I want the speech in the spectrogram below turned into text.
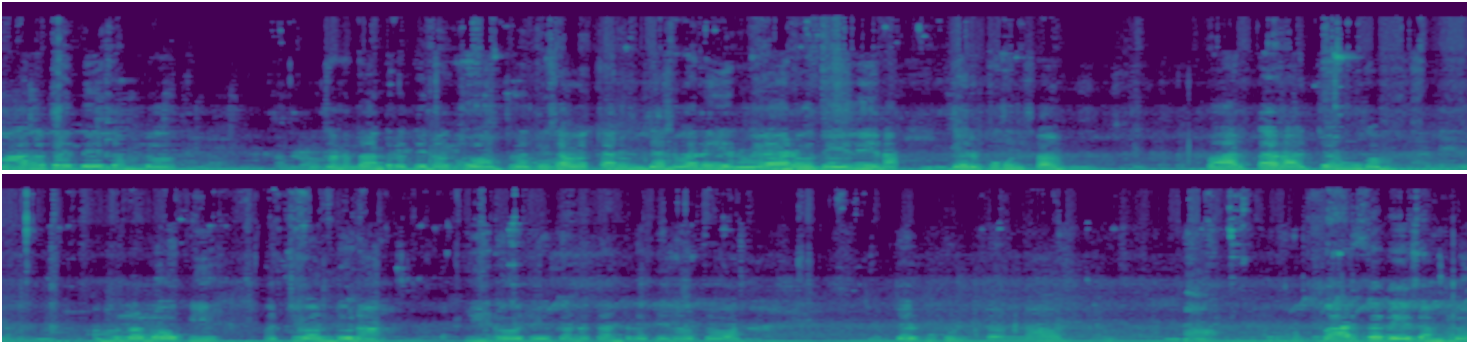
భారతదేశంలో గణతంత్ర దినోత్సవం ప్రతి సంవత్సరం జనవరి ఇరవై ఆరవ తేదీన జరుపుకుంటాం. భారత రాజ్యాంగం అమలులోకి వచ్చినందున ఈరోజు గణతంత్ర దినోత్సవం జరుపుకుంటున్నాం. భారతదేశంలో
